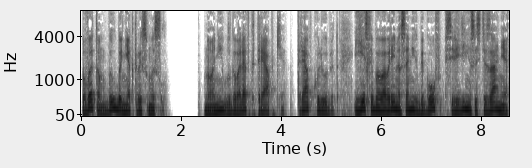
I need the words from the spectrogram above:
то в этом был бы некоторый смысл. Но они благоволят к тряпке, тряпку любят, и если бы во время самих бегов в середине состязания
